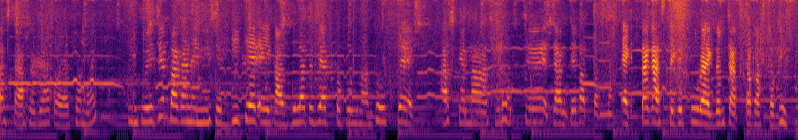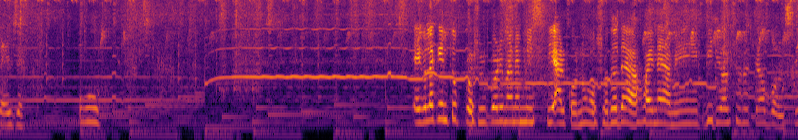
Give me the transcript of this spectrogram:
রাস্তা আসা যাওয়া করার সময়। কিন্তু এই যে বাগানের নিচের দিকের এই গাছগুলাতে যে এত পরিমাণ ধরছে, আজকে না আসলে হচ্ছে জানতে পারতাম না। একটা গাছ থেকে পুরো একদম চারটা পাঁচটা ধরছে এই যে। এগুলা কিন্তু প্রচুর পরিমাণে মিষ্টি আর কোনো ওষুধও দেওয়া হয় না আমি ভিডিওর শুরুতেও বলছি,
